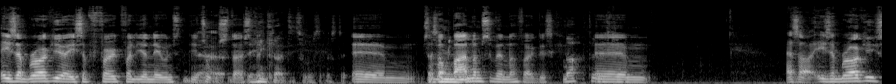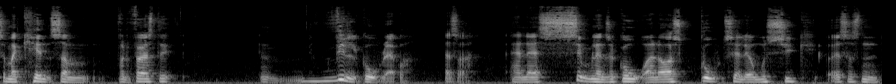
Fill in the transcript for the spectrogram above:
ASAP Rocky og ASAP Ferg, for lige at nævne de to Det største. er helt klart de to største. Øhm, som altså var min- barndomsvenner, faktisk. Nå, det er øhm, Altså, A$AP Rocky, som er kendt som, for det første, en vild god rapper. Altså, han er simpelthen så god, og han er også god til at lave musik. Altså sådan,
